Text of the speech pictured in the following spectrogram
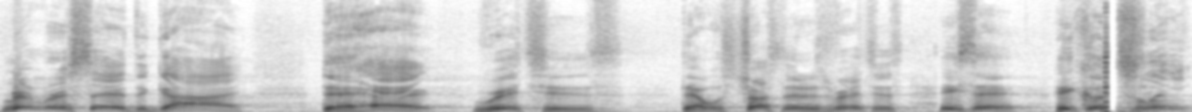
remember, it said the guy that had riches that was trusting in his riches. He said he couldn't sleep.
